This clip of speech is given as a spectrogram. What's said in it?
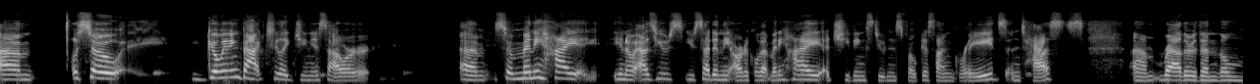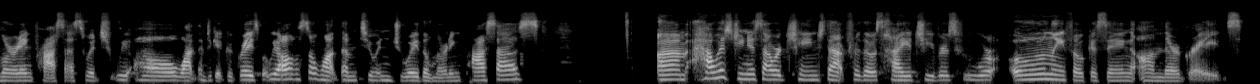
Um, so going back to like Genius Hour, um, so many high you know as you you said in the article that many high achieving students focus on grades and tests um, rather than the learning process which we all want them to get good grades but we also want them to enjoy the learning process. Um, how has genius hour changed that for those high achievers who were only focusing on their grades?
